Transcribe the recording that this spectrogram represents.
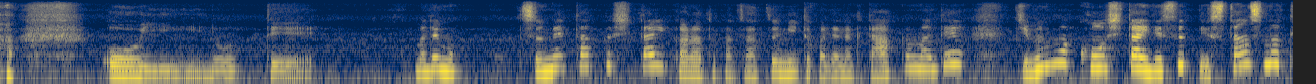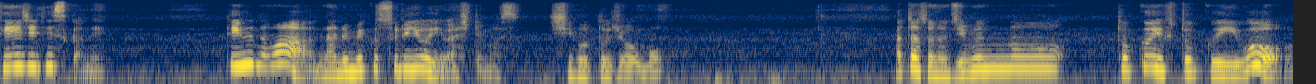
が多いのでまあでも冷たくしたいからとか雑にとかじゃなくてあくまで自分はこうしたいですっていうスタンスの提示ですかね。っていうのはなるべくするようにはしてます。仕事上も。あとはその自分の得意不得意を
